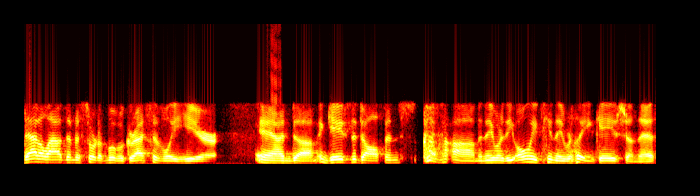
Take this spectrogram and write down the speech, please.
that allowed them to sort of move aggressively here and um, engage the Dolphins. um, and they were the only team they really engaged on this.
